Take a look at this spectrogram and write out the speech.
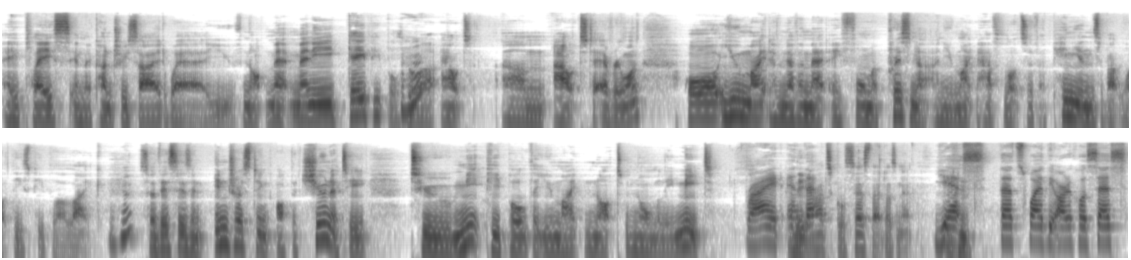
a place in the countryside where you've not met many gay people mm -hmm. who mm-hmm. are out um, out to everyone, or you might have never met a former prisoner and you might have lots of opinions about what these people are like. Mm -hmm. So this is an interesting opportunity to meet people that you might not normally meet. Right. And, and the that, article says that, doesn't it? Yes, mm-hmm. that's why the article says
